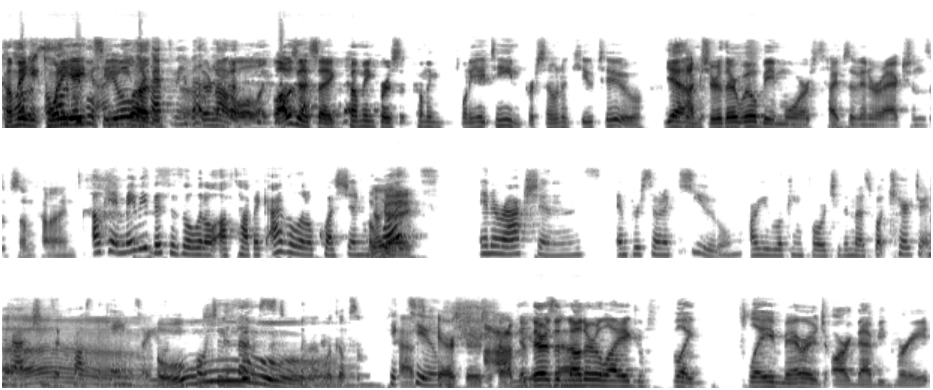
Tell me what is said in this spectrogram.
coming a lot of- a lot of people 2018. feel like talk to me about They're that. not all like. Well, I was gonna say coming pers- coming 2018 Persona Q2. Yeah, I'm sure there will be more types of interactions of some kind. Okay, maybe this is a little off topic. I have a little question. Okay. What interactions in Persona Q are you looking forward to the most? What character interactions across the games are you looking forward to the most? Uh, look up some Pick past two. characters. and try to Um, there's this out. another like like play marriage arc that'd be great.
